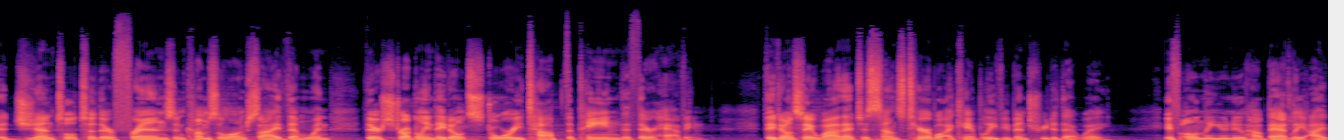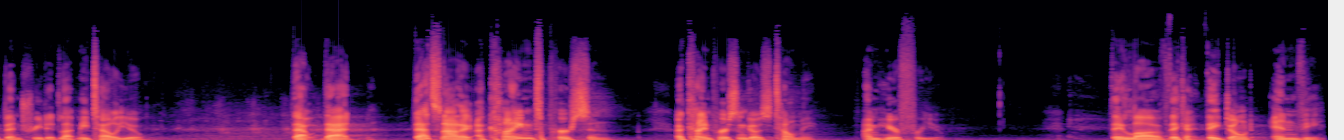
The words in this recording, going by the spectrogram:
uh, gentle to their friends and comes alongside them when they're struggling, they don't story top the pain that they're having. They don't say, wow, that just sounds terrible. I can't believe you've been treated that way. If only you knew how badly I've been treated, let me tell you. That, that, that's not a, a kind person. A kind person goes, Tell me, I'm here for you. They love, they, they don't envy.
